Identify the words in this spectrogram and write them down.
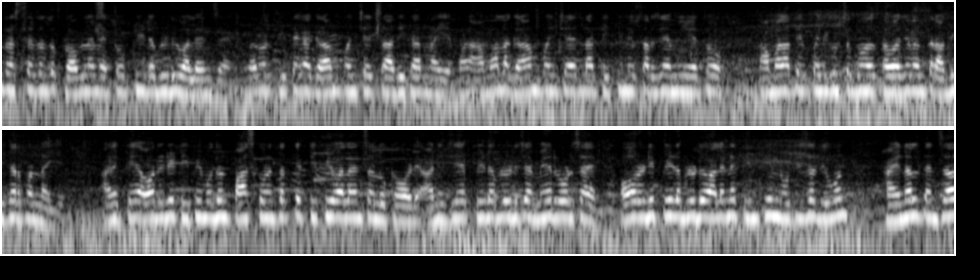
मेन रस्त्याचा जो प्रॉब्लेम आहे तो पी डब्ल्यू डी वाल्यांचा आहे. बरोबर? तिथे काय ग्रामपंचायतचा अधिकार नाही आहे पण आम्हाला ग्रामपंचायतला टीपीनुसार जे आम्ही येतो आम्हाला ते पहिली गोष्ट दोन हजार सोळाच्या नंतर अधिकार पण नाही आहे आणि ते ऑलरेडी टी पीमधून पास करून येतात ते टी पीवाल्यांचा लुकआउट आहे. आणि जे पी डब्ल्यू डीच्या मेन रोड्स आहे ऑलरेडी पी डब्ल्यू डीवाल्याने तीन तीन नोटिसा देऊन फायनल त्यांचा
